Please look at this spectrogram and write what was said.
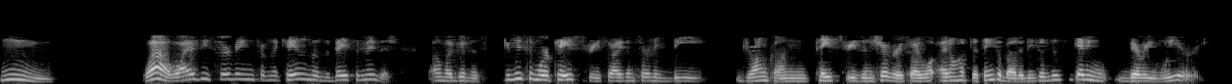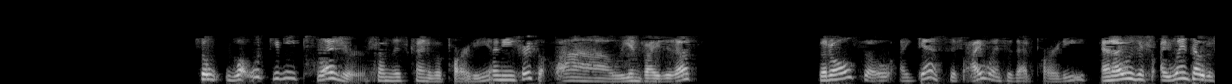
Hmm. Wow, why is he serving from the kalim of the Beis HaMikdash? Oh my goodness. Give me some more pastry so I can sort of be drunk on pastries and sugar so I w- I don't have to think about it because it's getting very weird. So what would give me pleasure from this kind of a party? I mean, first of all, wow, he invited us. But also, I guess if I went to that party and I was, I went out of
